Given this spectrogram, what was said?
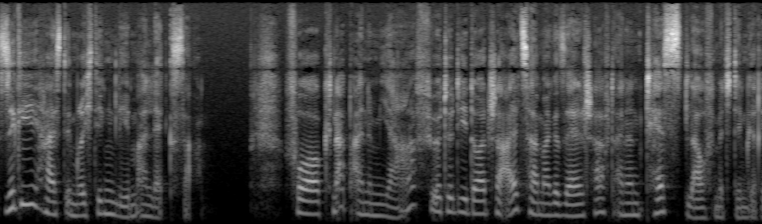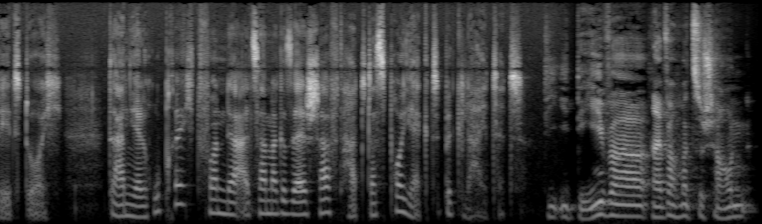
Siggi heißt im richtigen Leben Alexa. Vor knapp einem Jahr führte die Deutsche Alzheimer Gesellschaft einen Testlauf mit dem Gerät durch. Daniel Ruprecht von der Alzheimer Gesellschaft hat das Projekt begleitet. Die Idee war einfach mal zu schauen,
